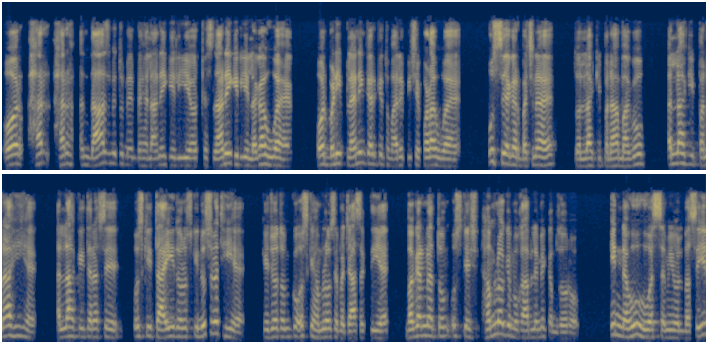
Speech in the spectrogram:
اور ہر ہر انداز میں تمہیں بہلانے کے لیے اور کھسلانے کے لیے لگا ہوا ہے اور بڑی پلاننگ کر کے تمہارے پیچھے پڑا ہوا ہے، اس سے اگر بچنا ہے تو اللہ کی پناہ مانگو۔ اللہ کی پناہ ہی ہے۔ اللہ کی طرف سے اس کی تائید اور اس کی نصرت ہی ہے کہ جو تم کو اس کے حملوں سے بچا سکتی ہے، مگر نہ تم اس کے حملوں کے مقابلے میں کمزور ہو۔ ان نحو السمیع البصیر۔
